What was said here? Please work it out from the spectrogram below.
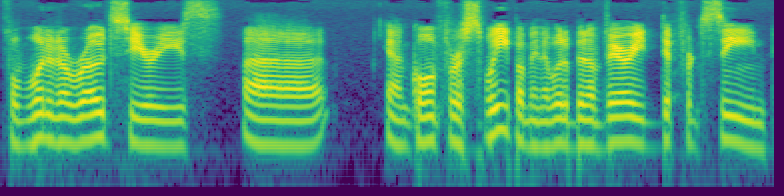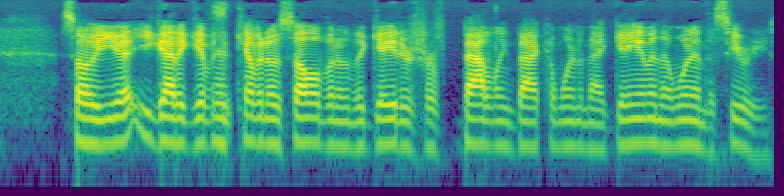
from winning a road series uh, and going for a sweep. I mean, it would have been a very different scene. So you you got to give Kevin O'Sullivan and the Gators for battling back and winning that game and then winning the series.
